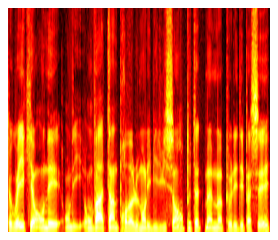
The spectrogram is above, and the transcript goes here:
Donc vous voyez qu'on est, on est, on va atteindre probablement les 1800, peut-être même un peu les dépasser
